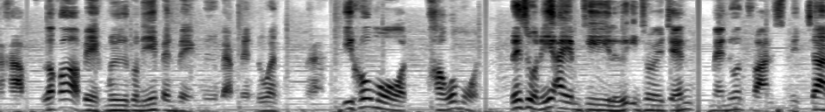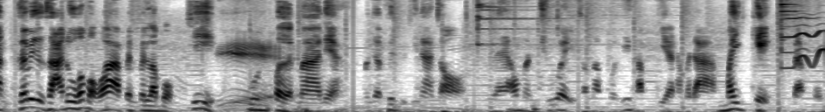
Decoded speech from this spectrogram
นะครับ แล้วก็เบรกมือตัวนี้เป็นเบรกมือแบบแมนนวลนะ Eco Mode Power Mode ในส่วนนี้ IMG หรือ Intelligent Manual Transmission เคยไปศึกษาดูเขาบอกว่าเป็นเป็นระบบที่คุณเปิดมาเนี่ย มันจะจะขึ้นอยู่ที่หน้าจอ แล้วมันช่วยสำหรับคนที่ขับเกียร์ธรรมดาไม่เก่งแบบผม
